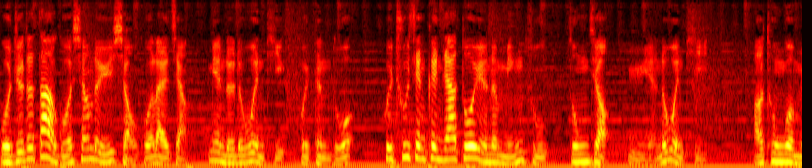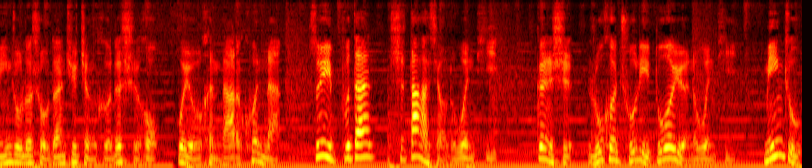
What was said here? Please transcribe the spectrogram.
我觉得大国相对于小国来讲，面对的问题会更多，会出现更加多元的民族、宗教、语言的问题，而通过民主的手段去整合的时候，会有很大的困难。所以不单是大小的问题，更是如何处理多元的问题。民主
